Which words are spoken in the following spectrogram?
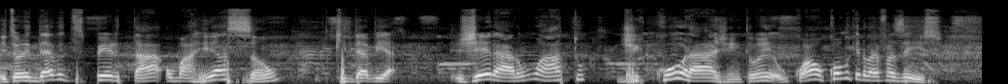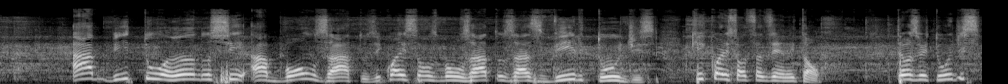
Então, ele deve despertar uma reação que deve gerar um ato de coragem. Então, qual, como que ele vai fazer isso? habituando-se a bons atos. E quais são os bons atos? As virtudes. O que, que o Aristóteles está dizendo então? Temos virtudes,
